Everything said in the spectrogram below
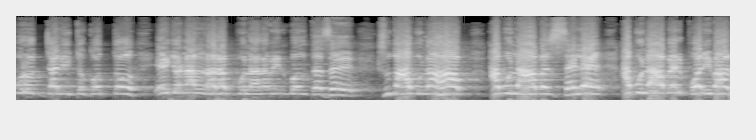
প্রজ্বালিত করত। এই জন্য আল্লাহ রাব্বুল আলামিন বলতেছে, শুধু আবুল আহাব আবুল আহাবের ছেলে আবুল আহাবের পরিবার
